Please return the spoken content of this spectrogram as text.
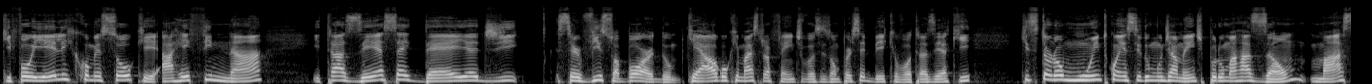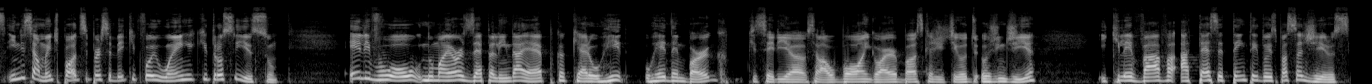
que foi ele que começou o quê? A refinar e trazer essa ideia de serviço a bordo, que é algo que mais para frente vocês vão perceber que eu vou trazer aqui, que se tornou muito conhecido mundialmente por uma razão, mas inicialmente pode-se perceber que foi o Henry que trouxe isso. Ele voou no maior Zeppelin da época, que era o, o Hindenburg, que seria, sei lá, o Boeing ou Airbus que a gente tem hoje em dia, e que levava até 72 passageiros.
